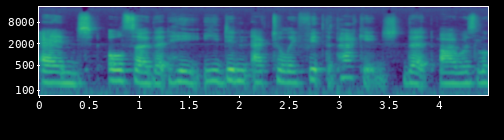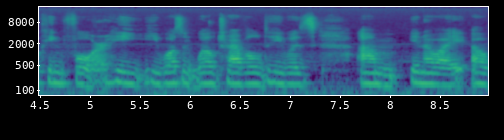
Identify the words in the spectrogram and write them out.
and also that he he didn't actually fit the package that I was looking for. He he wasn't well travelled. He was, um, you know, a, a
